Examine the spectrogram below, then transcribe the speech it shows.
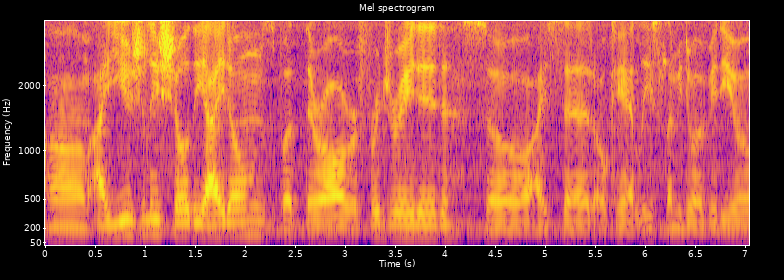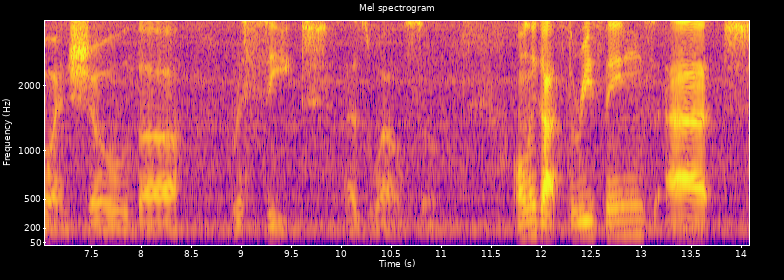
um, I usually show the items, but they're all refrigerated, so I said, okay, at least let me do a video and show the receipt as well. So, only got three things at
